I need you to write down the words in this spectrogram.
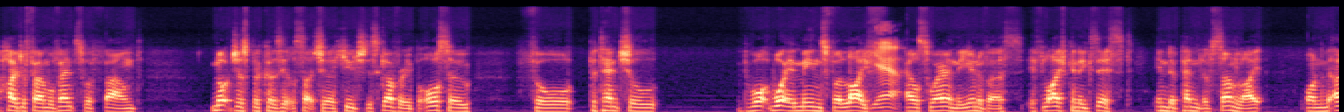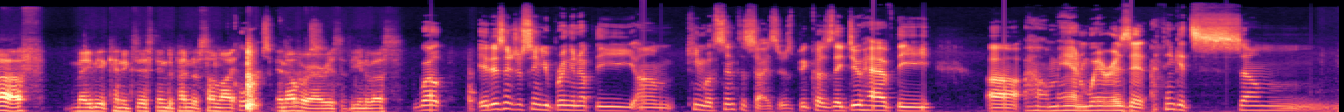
hydrothermal vents were found, not just because it was such a huge discovery, but also for potential what what it means for life Yeah. elsewhere in the universe. If life can exist independent of sunlight on Earth, maybe it can exist independent of sunlight of course. of in other areas of the universe. Well, it is interesting you bringing up the um, chemosynthesizers because they do have the Uh, oh man, where is it? I think it's some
